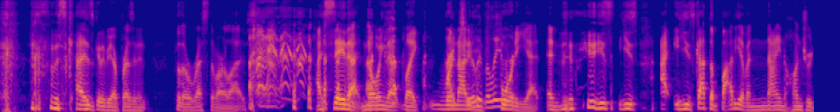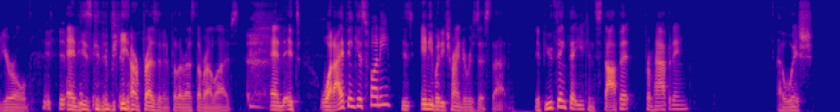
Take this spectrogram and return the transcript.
this guy is going to be our president for the rest of our lives. I say that knowing that like we're I not even believe it. 40 yet and he's he's I, he's got the body of a 900 year old and he's going to be our president for the rest of our lives. And it's what I think is funny is anybody trying to resist that. If you think that you can stop it from happening, I wish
